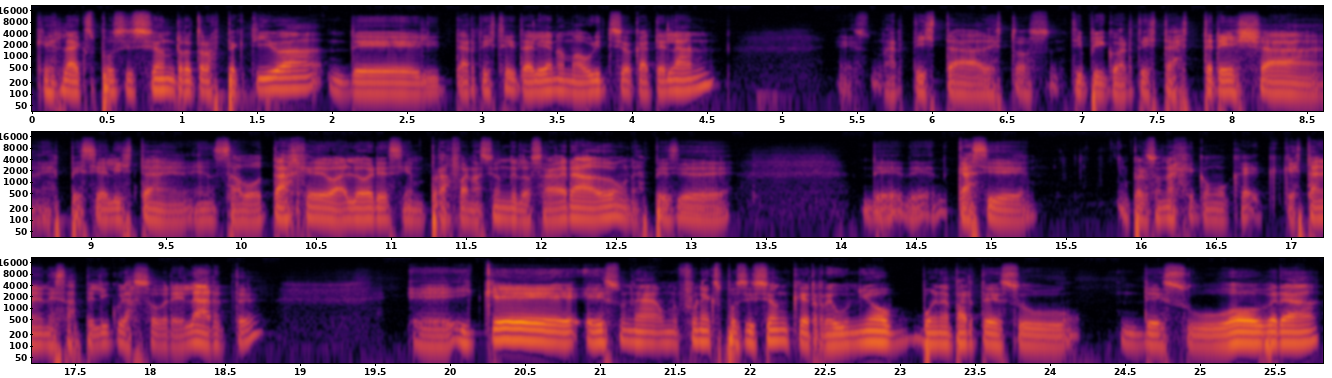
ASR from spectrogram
que es la exposición retrospectiva del artista italiano Maurizio Cattelan. Es un artista de estos, típico artista estrella, especialista en, sabotaje de valores y en profanación de lo sagrado, una especie de casi de un personaje como que, están en esas películas sobre el arte. Eh, y que es una, fue una exposición que reunió buena parte de su, de su obra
